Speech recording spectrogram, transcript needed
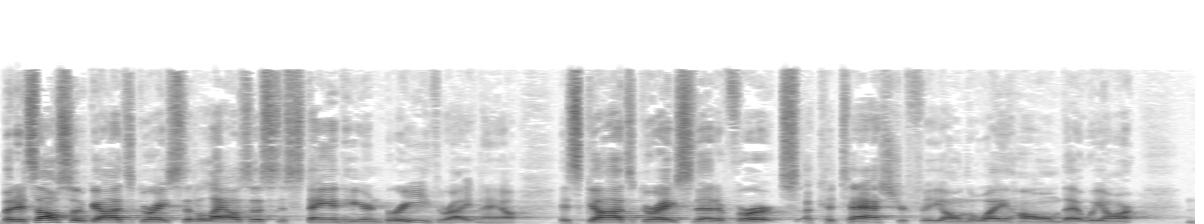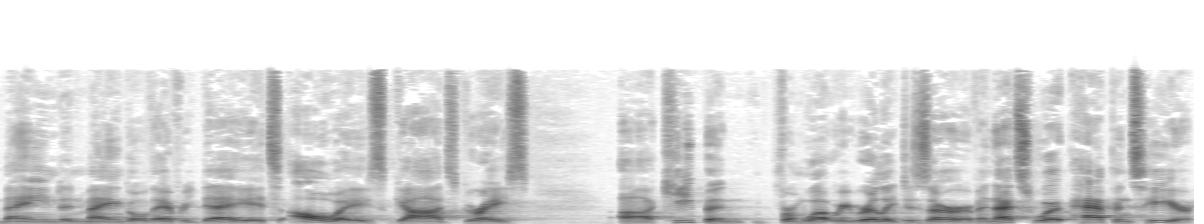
but it's also God's grace that allows us to stand here and breathe right now. It's God's grace that averts a catastrophe on the way home, that we aren't maimed and mangled every day. It's always God's grace uh, keeping from what we really deserve. And that's what happens here.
